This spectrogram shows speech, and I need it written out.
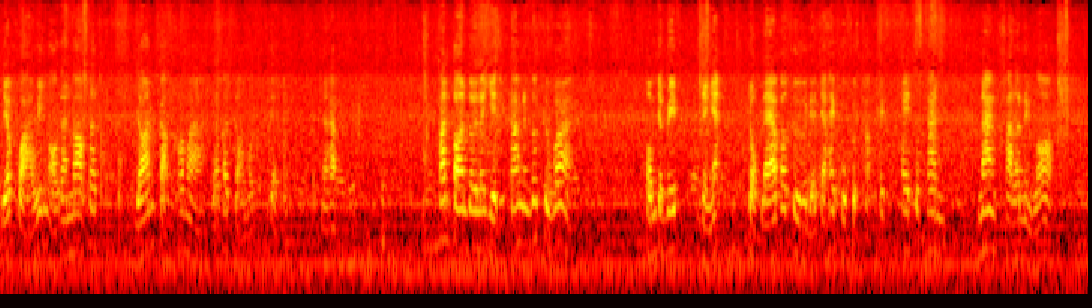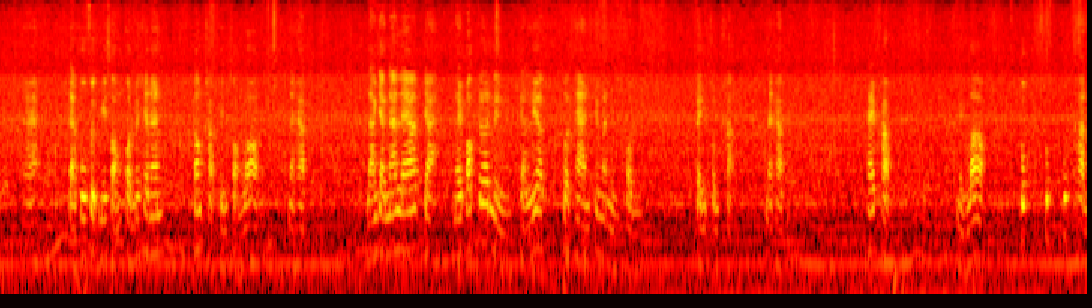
เลี้ยวขวาวิ่งออกด้านนอกแล้ว ย้อนกลับเข้ามาแล้วก็จอดรถเสร็จนะครับ ขั้นตอนโดยละเอียดอีกครั้งหนึ่งก็คือว่า ผมจะบรีฟอย่างเงี้ย จบแล้วก็คือเดี๋ยวจะให้ครูฝึกขับให้ให้ทุกท่านนั่งคันละหนึ่งรอบนะฮะแต่ครูฝึกมีสองคนเพราะฉะนั้นต้องขับถึงสองรอบนะครับ หลังจากนั้นแล้วจะในบล็อกเกอร์หนึ่งจะเลือกตัวแทนขึ้นมาหนึ่งคนเป็นคนขับนะครับ ให้ขับหนึ่งรอบทุกทุกทุกคัน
